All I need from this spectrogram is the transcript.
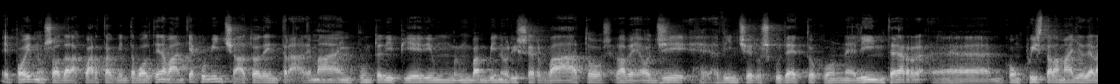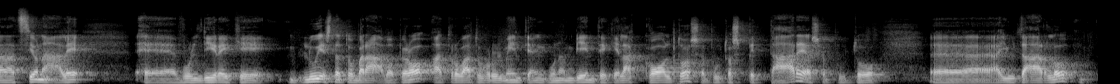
E poi non so dalla quarta o quinta volta in avanti ha cominciato ad entrare, ma in punta di piedi, un, un bambino riservato, vabbè oggi eh, vince lo scudetto con l'Inter, eh, conquista la maglia della nazionale eh, vuol dire che lui è stato bravo, però ha trovato probabilmente anche un ambiente che l'ha accolto, ha saputo aspettare, ha saputo eh, aiutarlo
